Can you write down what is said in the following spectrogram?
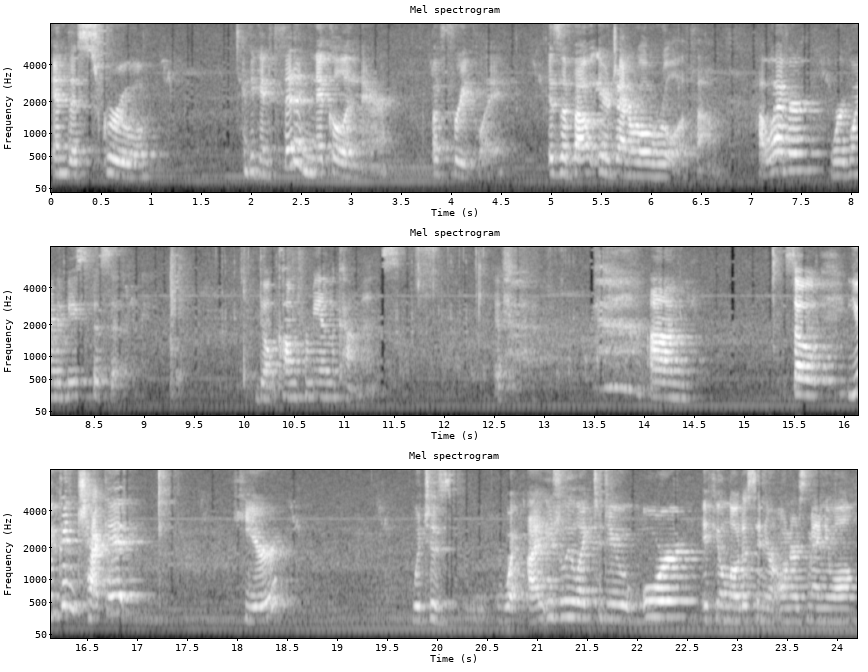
and this screw, if you can fit a nickel in there of free play, is about your general rule of thumb. However, we're going to be specific. Don't come for me in the comments. If, um, so you can check it here, which is what I usually like to do, or if you'll notice in your owner's manual,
